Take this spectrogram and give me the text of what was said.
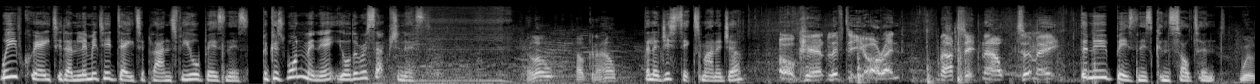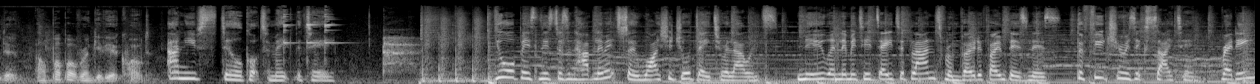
We've created unlimited data plans for your business because one minute you're the receptionist, Hello, how can I help? the logistics manager, Okay, lift at your end. That's it now, to me. the new business consultant, Will do. I'll pop over and give you a quote. and you've still got to make the tea. Your business doesn't have limits, so why should your data allowance? New unlimited data plans from Vodafone Business. The future is exciting. Ready?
